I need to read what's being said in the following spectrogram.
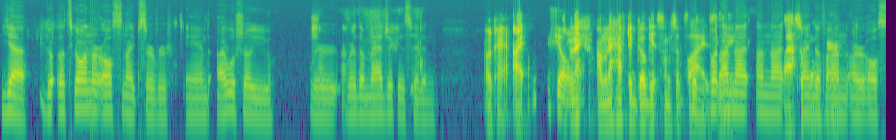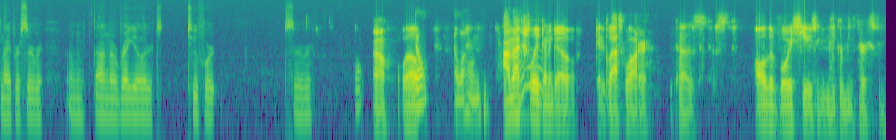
yeah go, let's go on our all snipe server and i will show you where where the magic is hidden Okay, I I feel I'm gonna, I'm gonna have to go get some but, supplies. but i'm not i'm not glass of kind of water. on our all sniper server i'm on a regular t- two fort server Oh well, Don't- alone. I'm actually gonna go get a glass of water because all the voice using making me thirsty.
